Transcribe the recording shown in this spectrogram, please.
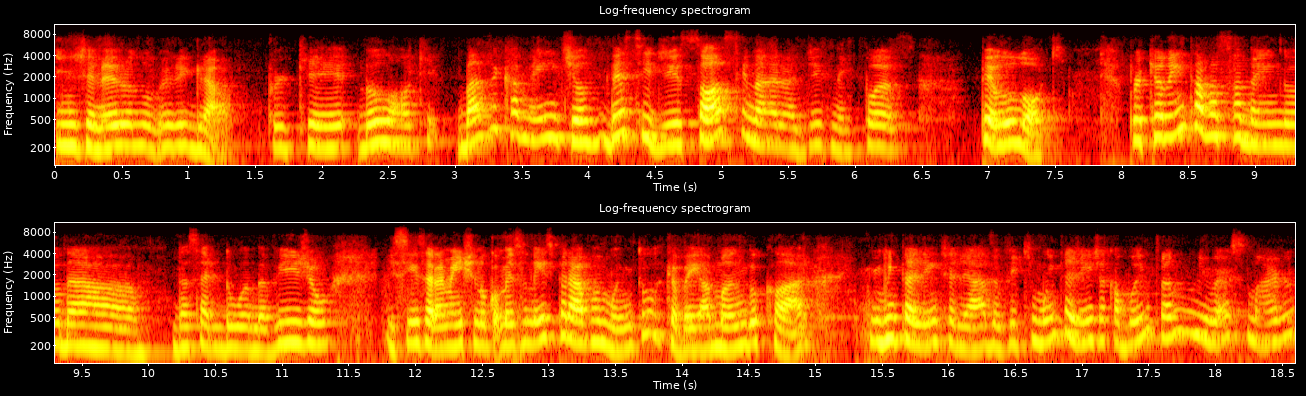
em gênero, número e grau. Porque do Loki, basicamente, eu decidi só assinar a Disney Plus pelo Loki. Porque eu nem tava sabendo da, da série do WandaVision. E sinceramente, no começo eu nem esperava muito. Acabei amando, claro. Muita gente, aliás, eu vi que muita gente acabou entrando no universo Marvel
